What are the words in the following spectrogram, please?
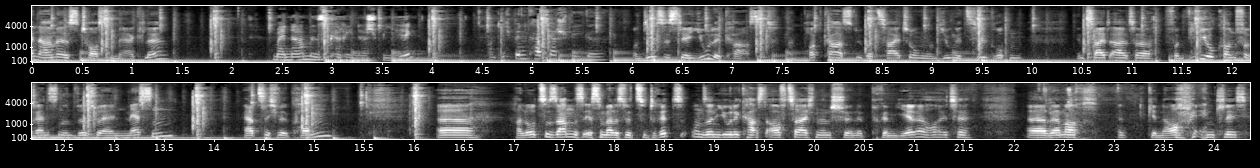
Mein Name ist Thorsten Merkle. Mein Name ist Karina Spiehing. Und ich bin Katja Spiegel. Und dies ist der Julecast, ein Podcast über Zeitungen und junge Zielgruppen im Zeitalter von Videokonferenzen und virtuellen Messen. Herzlich willkommen. Äh, hallo zusammen, das erste Mal, dass wir zu dritt unseren Julecast aufzeichnen. Schöne Premiere heute. Äh, wir haben auch, genau, endlich.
